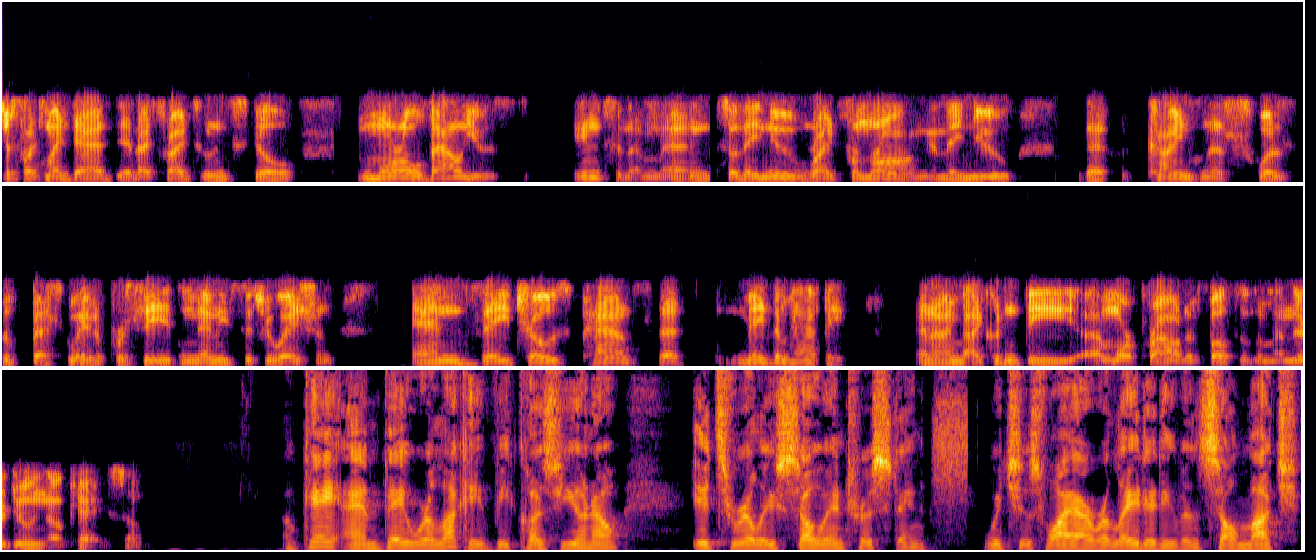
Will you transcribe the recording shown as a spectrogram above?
just like my dad did, I tried to instill moral values into them. And so they knew right from wrong, and they knew that kindness was the best way to proceed in any situation. And they chose paths that made them happy and I'm I couldn't be uh, more proud of both of them, and they're doing okay. So, okay, and they were lucky because you know it's really so interesting, which is why I related even so much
